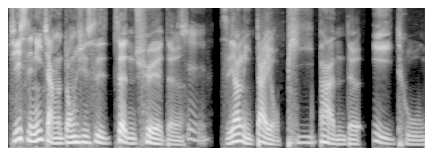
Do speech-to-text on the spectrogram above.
即使你讲的东西是正确的，是只要你带有批判的意图，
